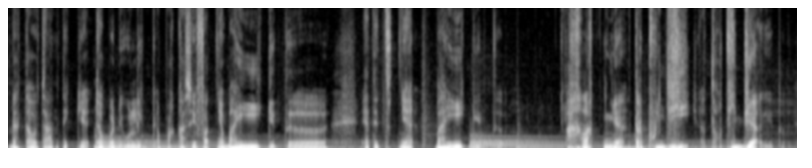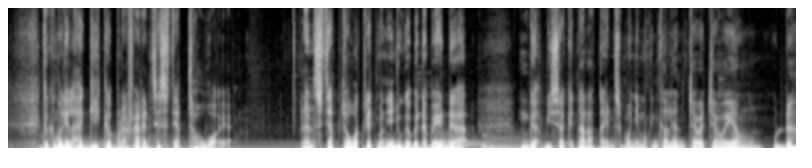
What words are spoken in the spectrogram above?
udah tahu cantik ya coba diulik. Apakah sifatnya baik gitu? Attitude-nya baik gitu. Akhlaknya terpuji atau tidak gitu. Itu kembali lagi ke preferensi setiap cowok ya. Dan setiap cowok treatmentnya juga beda-beda nggak bisa kita ratain semuanya. Mungkin kalian cewek-cewek yang udah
